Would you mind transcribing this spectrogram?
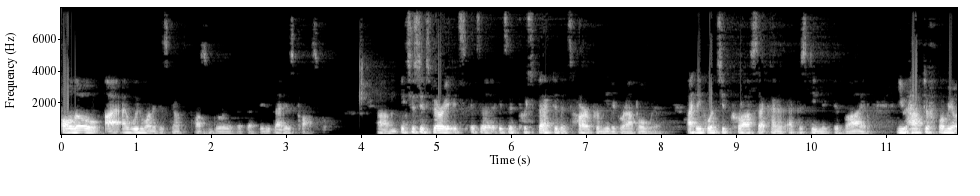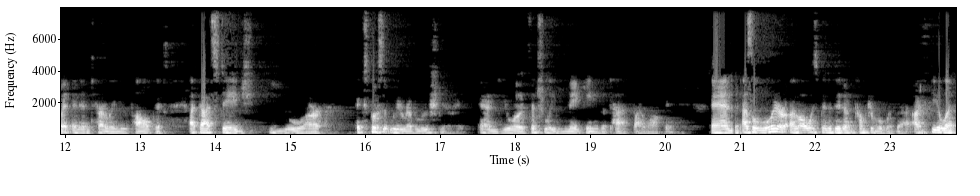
Although I, I wouldn't want to discount the possibility that that, that is possible. Um, it's just it's very it's it's a it's a perspective that's hard for me to grapple with. I think once you cross that kind of epistemic divide, you have to formulate an entirely new politics. At that stage, you are explicitly revolutionary and you're essentially making the path by walking. And as a lawyer, I've always been a bit uncomfortable with that. I feel like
